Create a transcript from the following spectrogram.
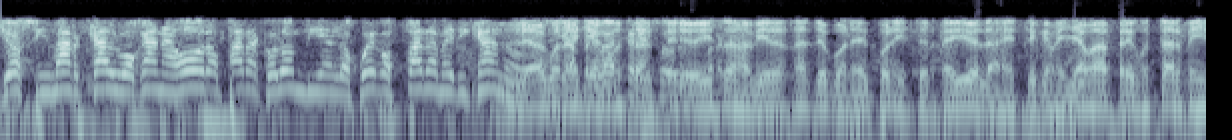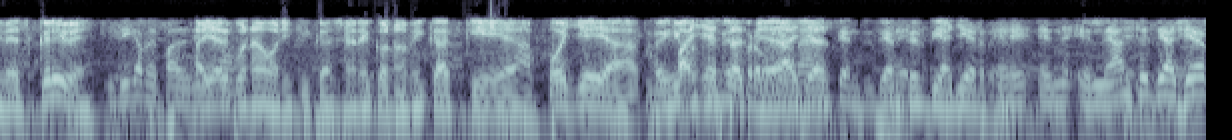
Josimar Calvo gana oro para Colombia en los Juegos Panamericanos. Le hago una pregunta al periodista Javier Hernández Bonet por intermedio de la gente que me llama a preguntarme y me escribe. Dígame, padre. ¿Hay alguna bonificación económica que apoye y acompañe el estas medallas? antes de, antes de ayer. Eh, en, en- antes de ayer,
